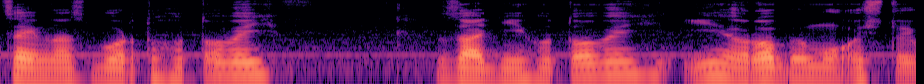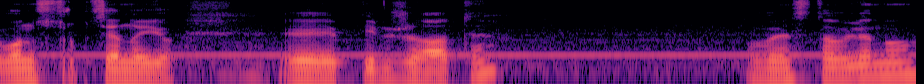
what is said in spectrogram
Цей в нас борт готовий, задній готовий. І робимо ось той вон струбциною піджати. Виставлено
